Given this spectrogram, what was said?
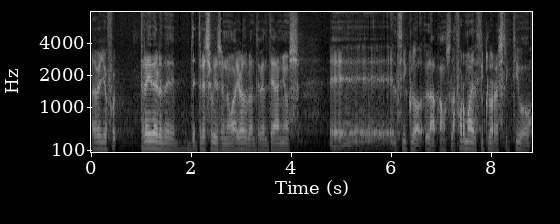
A ver, yo fui trader de, de treasuries en Nueva York durante 20 años. Eh, el ciclo, la, vamos, la forma del ciclo restrictivo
